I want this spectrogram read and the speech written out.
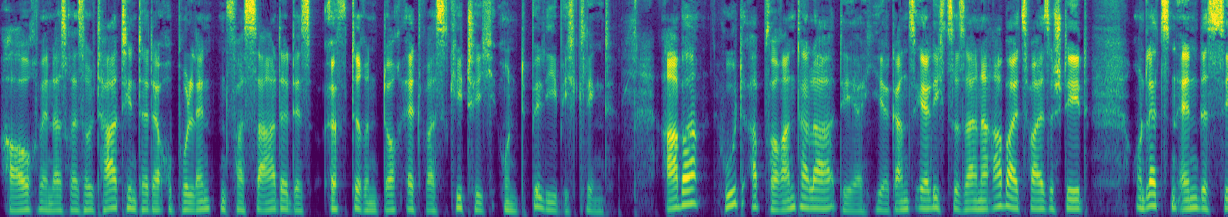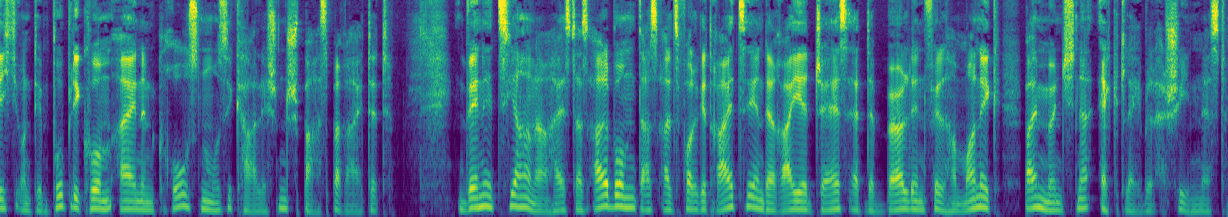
Auch wenn das Resultat hinter der opulenten Fassade des Öfteren doch etwas kitschig und beliebig klingt. Aber Hut ab vor Rantala, der hier ganz ehrlich zu seiner Arbeitsweise steht und letzten Endes sich und dem Publikum einen großen musikalischen Spaß bereitet. Veneziana heißt das Album, das als Folge 13 der Reihe Jazz at the Berlin Philharmonic beim Münchner Act Label erschienen ist.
